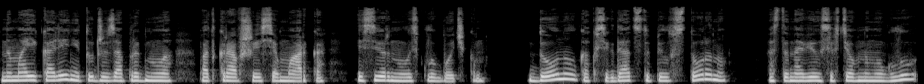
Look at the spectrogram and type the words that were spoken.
На мои колени тут же запрыгнула подкравшаяся Марка и свернулась клубочком. Донал, как всегда, отступил в сторону, Остановился в темном углу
